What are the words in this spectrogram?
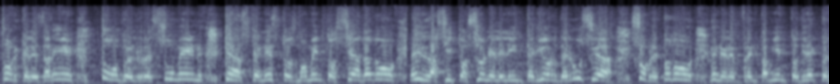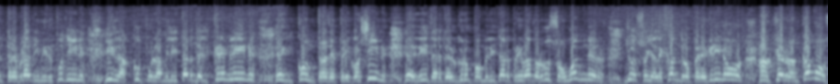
porque les daré todo el resumen que hasta en estos momentos se ha dado en la situación en el interior de Rusia, sobre todo en el enfrentamiento directo entre Vladimir Putin y la cúpula militar del Kremlin en contra de Prigozhin, el líder del grupo militar privado ruso Wagner. Yo soy Alejandro Peregrino, aquí arrancamos.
